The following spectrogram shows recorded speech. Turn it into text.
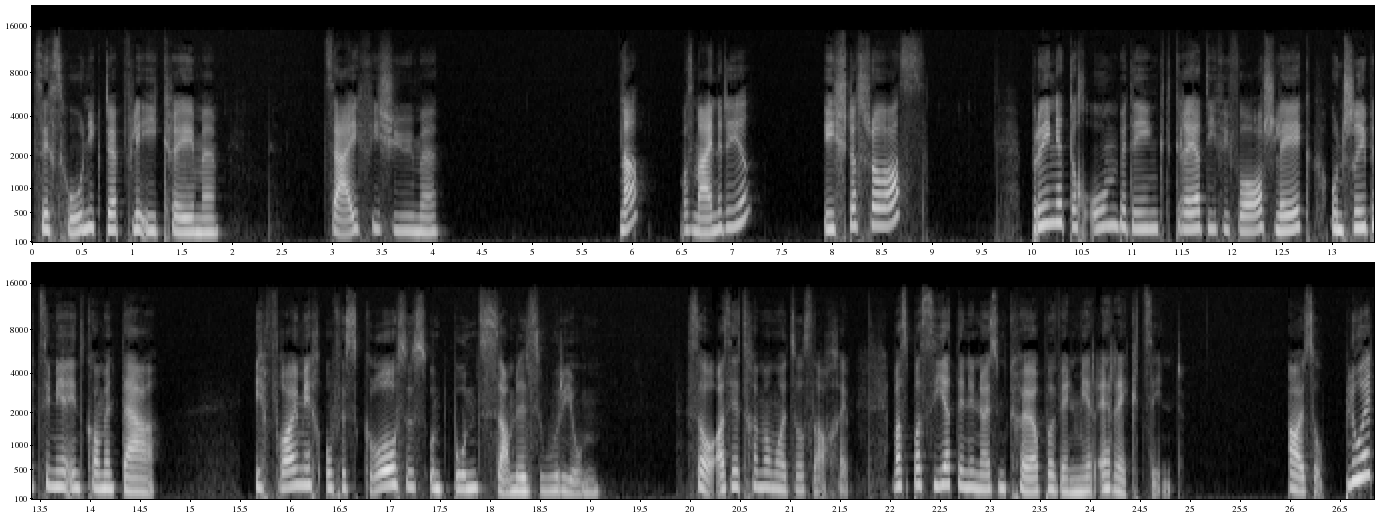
sich das Honigtöpfchen eincremen, Seife schäumen. Na, was meint ihr? Ist das schon was? Bringt doch unbedingt kreative Vorschläge und schreibt sie mir in die Kommentare. Ich freue mich auf ein großes und buntes Sammelsurium. So, also jetzt kommen wir mal zur Sache. Was passiert denn in unserem Körper, wenn wir erregt sind? Also, Blut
